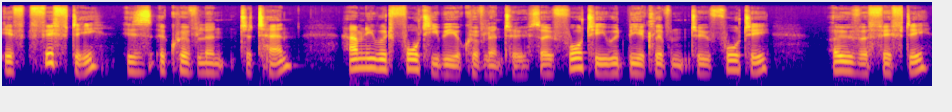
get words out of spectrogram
if 50 is equivalent to 10, how many would 40 be equivalent to? So 40 would be equivalent to 40 over 50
